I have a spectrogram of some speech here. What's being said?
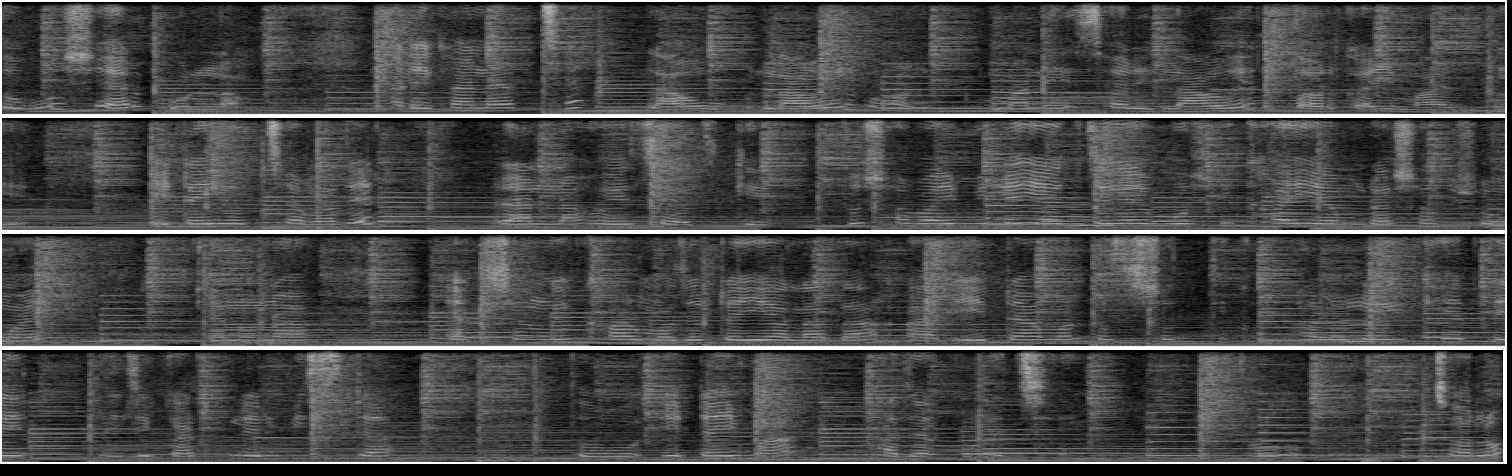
তবুও শেয়ার করলাম। আর এখানে আছে লাউ, লাউয়ের মানে সরি লাউয়ের তরকারি মাছ দিয়ে। এটাই হচ্ছে আমাদের রান্না হয়েছে আজকে। তো সবাই মিলেই এক জায়গায় বসে খাই আমরা সব সময়। কেননা একসঙ্গে খাওয়ার মজাটাই আলাদা। আর এটা আমার কাছে সত্যি খুব ভালো লাগে খেতে যে কাঁঠালের বীজটা। তো এটাই মা ভাজা করেছে। তো চলো,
